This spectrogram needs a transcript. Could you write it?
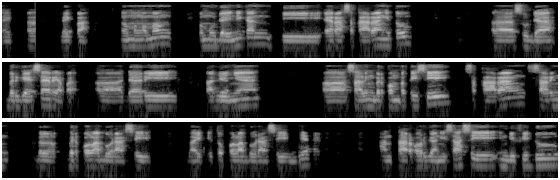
Baik, uh, baik Pak. Ngomong-ngomong pemuda ini kan di era sekarang itu uh, sudah bergeser ya Pak uh, dari tadinya uh, saling berkompetisi sekarang saling berkolaborasi, baik itu kolaborasi yeah. antar organisasi, individu,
